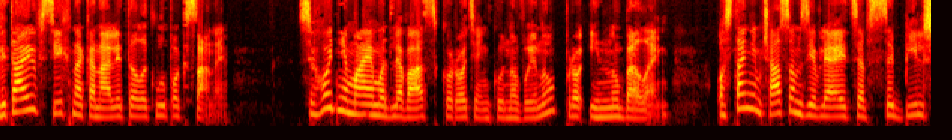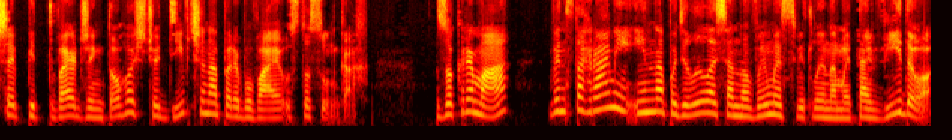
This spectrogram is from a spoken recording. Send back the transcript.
Вітаю всіх на каналі Телеклуб Оксани. Сьогодні маємо для вас коротеньку новину про Інну Белень. Останнім часом з'являється все більше підтверджень того, що дівчина перебуває у стосунках. Зокрема, в інстаграмі Інна поділилася новими світлинами та відео,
